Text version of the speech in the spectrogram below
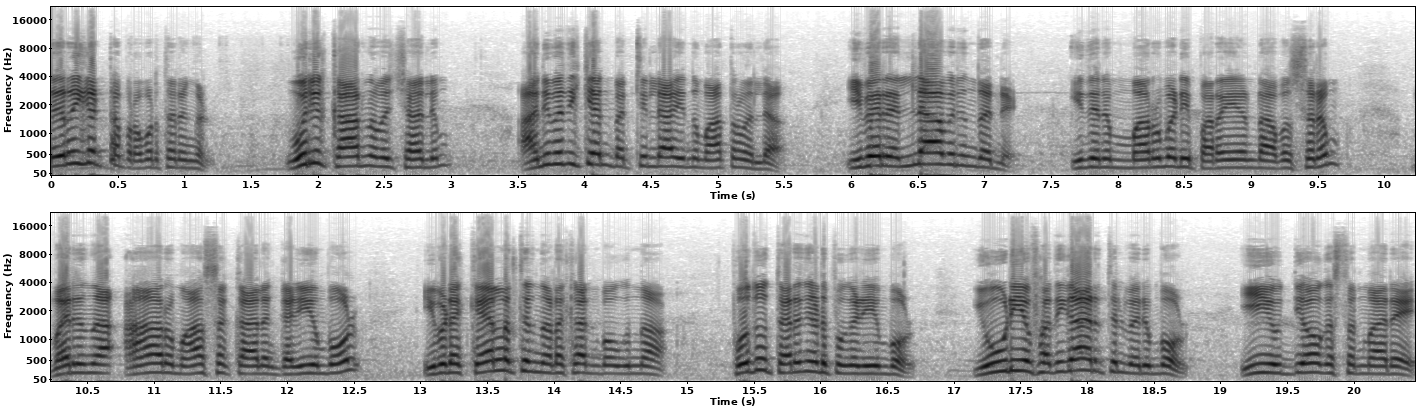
നെറികെട്ട പ്രവർത്തനങ്ങൾ ഒരു കാരണവശാലും അനുവദിക്കാൻ പറ്റില്ല എന്ന് മാത്രമല്ല ഇവരെല്ലാവരും തന്നെ ഇതിന് മറുപടി പറയേണ്ട അവസരം വരുന്ന ആറ് മാസക്കാലം കഴിയുമ്പോൾ ഇവിടെ കേരളത്തിൽ നടക്കാൻ പോകുന്ന പൊതു തെരഞ്ഞെടുപ്പ് കഴിയുമ്പോൾ യു ഡി എഫ് അധികാരത്തിൽ വരുമ്പോൾ ഈ ഉദ്യോഗസ്ഥന്മാരെ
